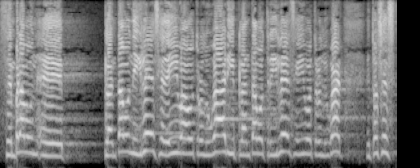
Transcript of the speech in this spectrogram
sembraba un, eh, plantaba una iglesia, de iba a otro lugar y plantaba otra iglesia, iba a otro lugar. Entonces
